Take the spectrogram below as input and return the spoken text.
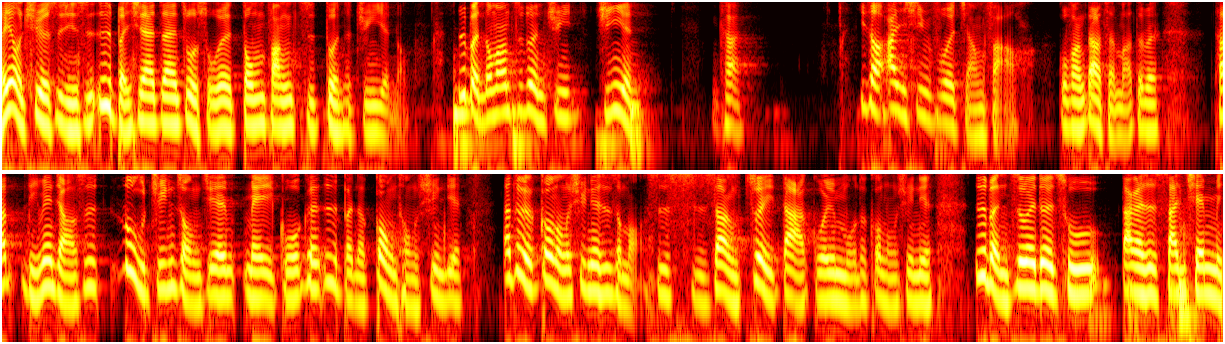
很有趣的事情是，日本现在正在做所谓“东方之盾”的军演哦。日本“东方之盾”军军演，你看，依照岸信夫的讲法哦，国防大臣嘛，对不对？他里面讲的是陆军总监美国跟日本的共同训练，那这个共同训练是什么？是史上最大规模的共同训练。日本自卫队出大概是三千名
